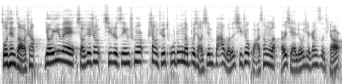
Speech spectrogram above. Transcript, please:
昨天早上，有一位小学生骑着自行车上学途中呢，不小心把我的汽车剐蹭了，而且留下张字条。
